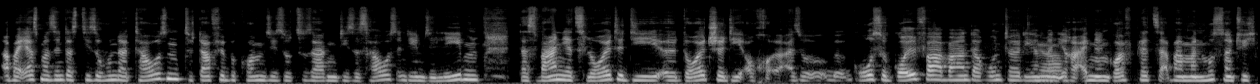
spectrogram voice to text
Aber erstmal sind das diese 100.000. Dafür bekommen Sie sozusagen dieses Haus, in dem Sie leben. Das waren jetzt Leute, die äh, Deutsche, die auch, also äh, große Golfer waren darunter, die haben ja. dann ihre eigenen Golfplätze. Aber man muss natürlich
